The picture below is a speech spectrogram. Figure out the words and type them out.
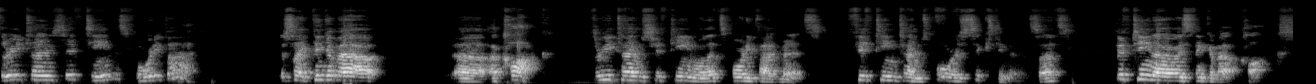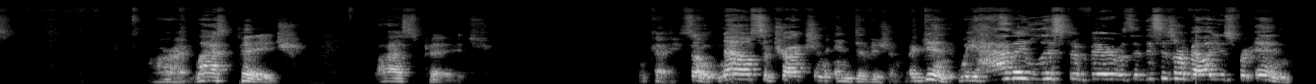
3 times 15 is 45. Just like think about uh, a clock. 3 times 15, well, that's 45 minutes. 15 times 4 is 60 minutes. So that's 15. I always think about clocks. All right, last page. Last page. Okay, so now subtraction and division. Again, we have a list of variables this is our values for n.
